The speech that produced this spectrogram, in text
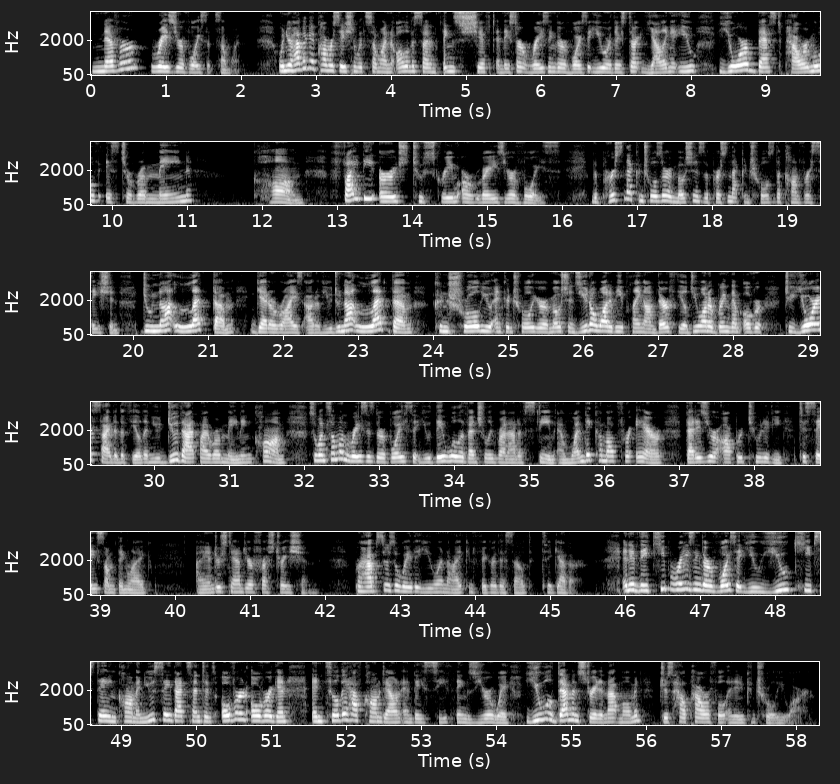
Never raise your voice at someone. When you're having a conversation with someone, all of a sudden things shift and they start raising their voice at you or they start yelling at you. Your best power move is to remain calm. Fight the urge to scream or raise your voice. The person that controls their emotion is the person that controls the conversation. Do not let them get a rise out of you. Do not let them control you and control your emotions. You don't want to be playing on their field. You want to bring them over to your side of the field, and you do that by remaining calm. So when someone raises their voice at you, they will eventually run out of steam. And when they come up for air, that is your opportunity to say something like, I understand your frustration. Perhaps there's a way that you and I can figure this out together. And if they keep raising their voice at you, you keep staying calm and you say that sentence over and over again until they have calmed down and they see things your way. You will demonstrate in that moment just how powerful and in control you are.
